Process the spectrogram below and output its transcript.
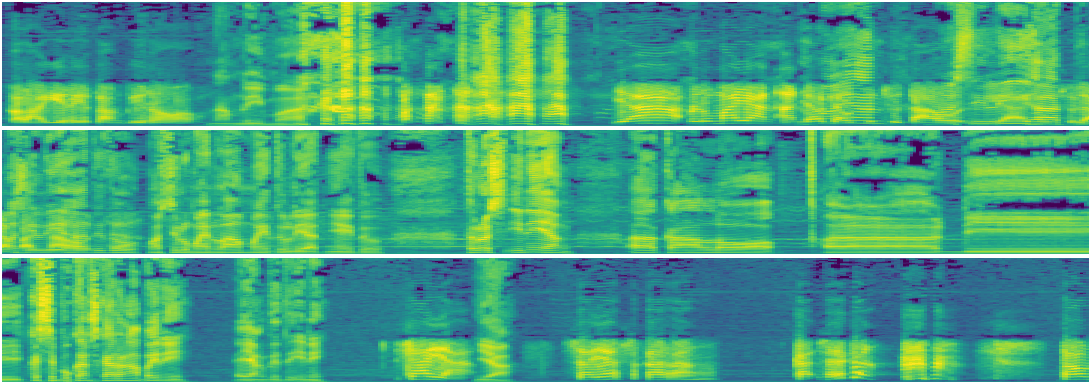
lahirnya tahun piro? 65. Ya, lumayan. Anda udah Lumayan, 7 tahun. Masih Ya, lihat, 7, 8 masih lihat tahun, itu. ya. Masih lumayan lama itu lihatnya itu. Terus ini yang eh, kalau eh, di kesibukan sekarang apa ini? Eh, yang titik ini. Saya, Ya. saya sekarang, saya kan tahun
